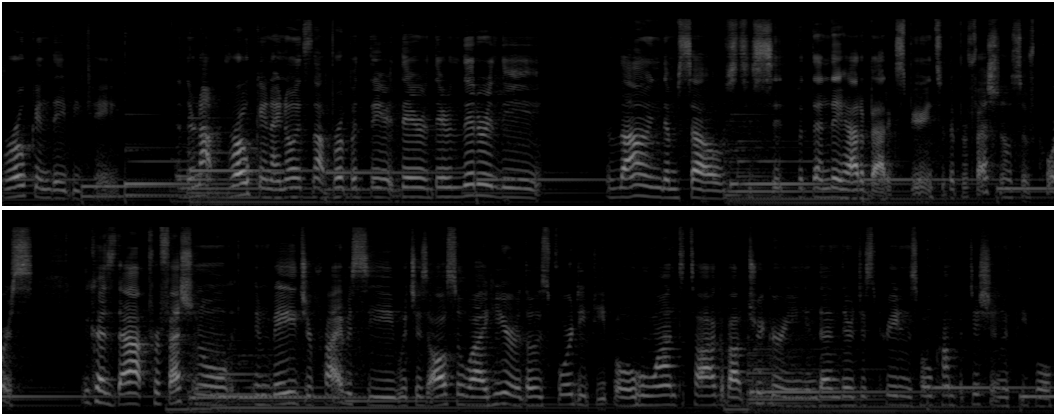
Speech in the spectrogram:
broken they became. And they're not broken. I know it's not broke, but they're they're they're literally allowing themselves to sit. But then they had a bad experience with a professional, so of course because that professional invades your privacy, which is also why here those 4D people who want to talk about triggering and then they're just creating this whole competition with people.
